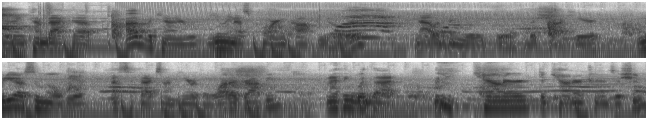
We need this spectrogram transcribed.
and then come back up of the counter, revealing us pouring coffee over. And that would have been really cool for the shot here. And we do have some little VFX effects on here with the water dropping. And I think with that counter to counter transition,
